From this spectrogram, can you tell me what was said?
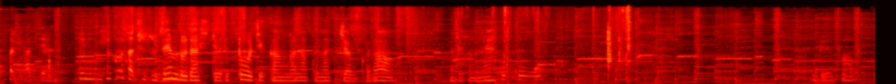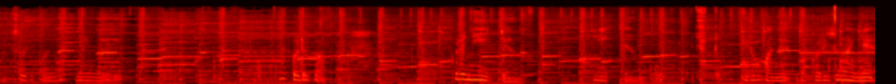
っぱり合ってる。1580全部出してると時間がなくなっちゃうからあれだね。ここ。をこれが映るかな？2ミリでこれが。これ2.2.5ちょっと色がね分かりづらいね。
